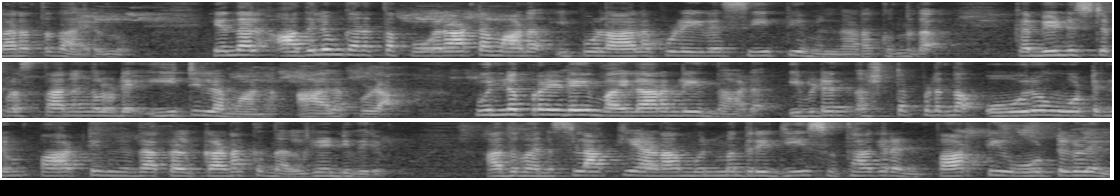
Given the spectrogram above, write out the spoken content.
കനത്തതായിരുന്നു. എന്നാൽ അതിലും കനത്ത പോരാട്ടമാണ് ഇപ്പോൾ ആലപ്പുഴയിലെ സി പി എമ്മിൽ നടക്കുന്നത്. കമ്മ്യൂണിസ്റ്റ് പ്രസ്ഥാനങ്ങളുടെ ഈറ്റിലമാണ് ആലപ്പുഴ. പുന്നപ്രയുടെയും വയലാറിന്റെയും നാട്. ഇവിടെ നഷ്ടപ്പെടുന്ന ഓരോ വോട്ടിനും പാർട്ടി നേതാക്കൾ കണക്ക് നൽകേണ്ടി വരും. അത് മനസ്സിലാക്കിയാണ് മുൻമന്ത്രി ജി സുധാകരൻ പാർട്ടി വോട്ടുകളിൽ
